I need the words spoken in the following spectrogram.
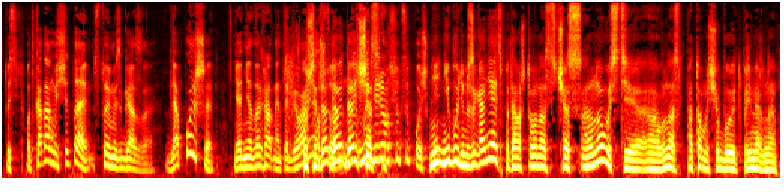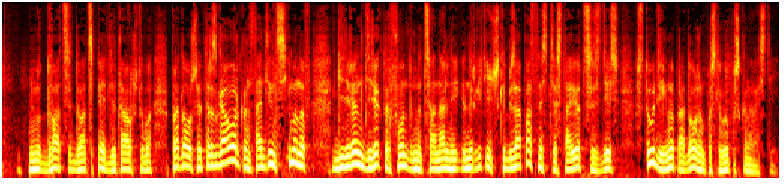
то есть вот когда мы считаем стоимость газа для Польши, я неоднократно это говорил, Слушай, что да, мы, мы берем всю цепочку. Не, не будем загонять, потому что у нас сейчас новости, а у нас потом еще будет примерно минут 20-25 для того, чтобы продолжить этот разговор. Константин Симонов, генеральный директор Фонда национальной энергетической безопасности, остается здесь в студии, и мы продолжим после выпуска новостей.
